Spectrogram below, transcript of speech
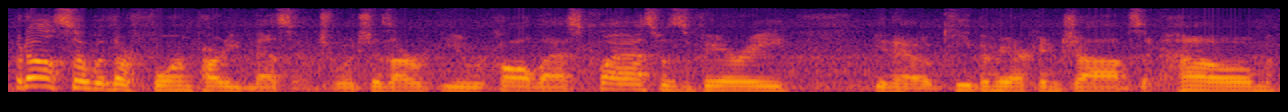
but also with Reform Party message, which, as our you recall last class, was very, you know, keep American jobs at home,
